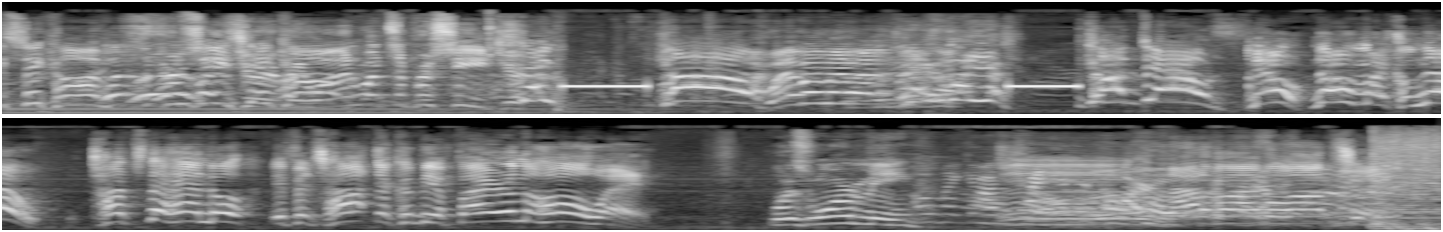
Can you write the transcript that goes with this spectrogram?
Everybody stay calm. What's the Everybody procedure, stay calm. everyone? What's the procedure? Stay calm. Wait, wait, wait, wait, wait. Everybody calm down. No, no, Michael, no. Touch the handle. If it's hot, there could be a fire in the hallway. What does warm mean? Oh my gosh, tighten. Not a viable option.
